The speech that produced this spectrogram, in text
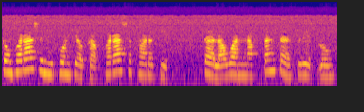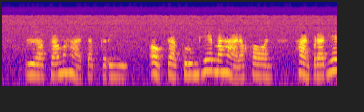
ทรงพระราชนิพนธ์เกี่ยวกับพระราชภารกิจ แต่ละวันนับตั้งแต่เสด็จลงเรือพระมหาจักรี ออกจากกรุงเทพมหานคร ผ่านประเทศ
